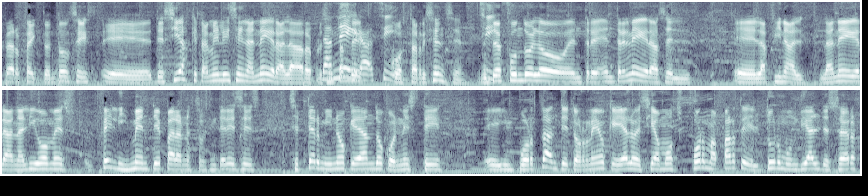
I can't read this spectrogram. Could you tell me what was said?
Perfecto, entonces eh, decías que también le dicen la negra, la representante negra, sí. costarricense. Sí. Entonces fue un duelo entre, entre negras el, eh, la final. La negra, Analí Gómez, felizmente para nuestros intereses, se terminó quedando con este eh, importante torneo que ya lo decíamos, forma parte del Tour Mundial de Surf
